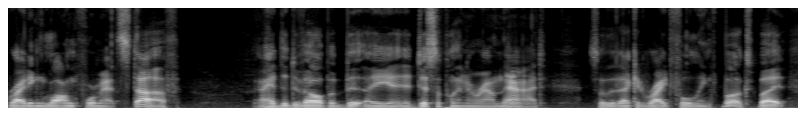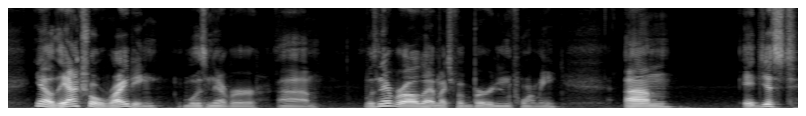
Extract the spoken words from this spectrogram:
writing long format stuff. I had to develop a a, a discipline around that so that I could write full length books. But you know, the actual writing was never um, was never all that much of a burden for me. Um, it just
